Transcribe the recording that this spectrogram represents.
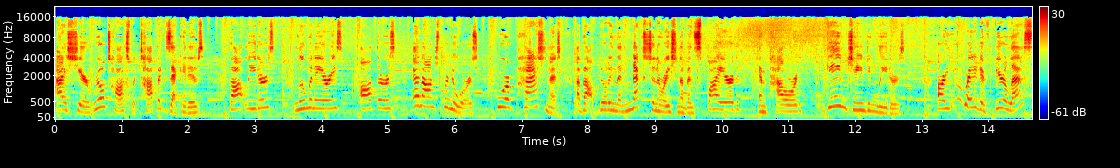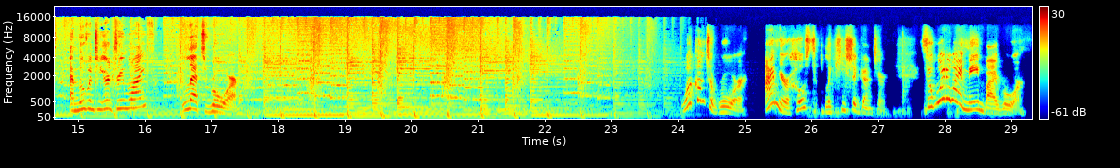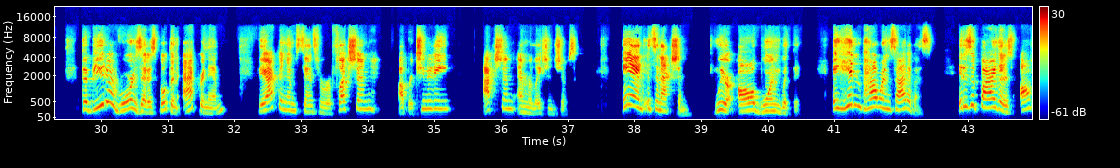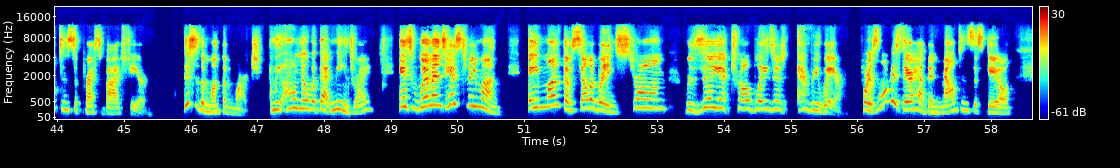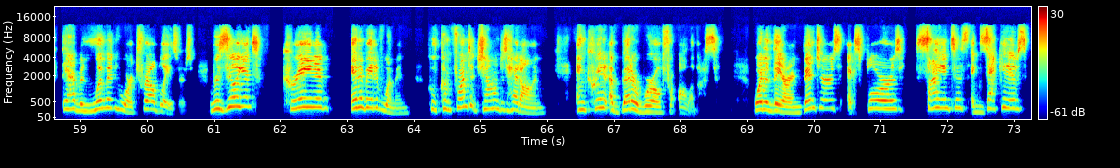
I share real talks with top executives, thought leaders, luminaries, authors, and entrepreneurs who are passionate about building the next generation of inspired, empowered, game changing leaders. Are you ready to fear less and move into your dream life? Let's roar. Welcome to Roar. I'm your host, Lakeisha Gunter. So, what do I mean by ROAR? The beauty of ROAR is that it's both an acronym. The acronym stands for reflection, opportunity, action, and relationships. And it's an action. We are all born with it, a hidden power inside of us. It is a fire that is often suppressed by fear. This is the month of March, and we all know what that means, right? It's Women's History Month, a month of celebrating strong, resilient trailblazers everywhere. For as long as there have been mountains to scale, there have been women who are trailblazers, resilient, creative, innovative women who've confronted challenges head on and created a better world for all of us. Whether they are inventors, explorers, scientists, executives,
